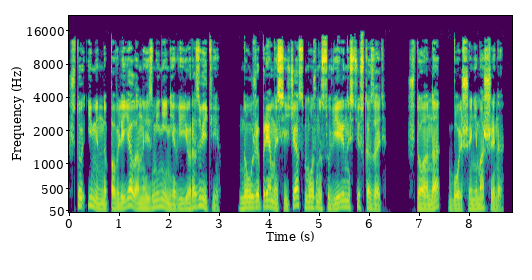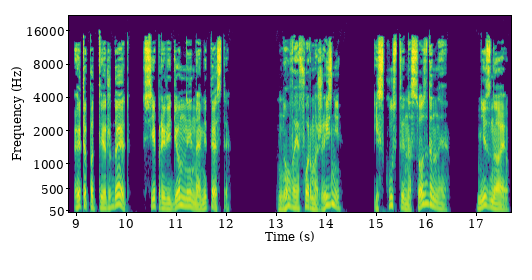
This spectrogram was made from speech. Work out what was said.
что именно повлияло на изменения в ее развитии. Но уже прямо сейчас можно с уверенностью сказать, что она больше не машина. Это подтверждают все проведенные нами тесты. Новая форма жизни? Искусственно созданная? Не знаю.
